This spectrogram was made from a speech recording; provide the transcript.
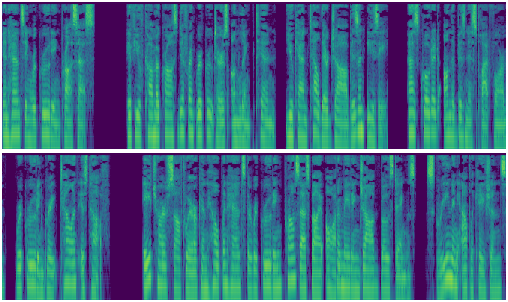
Enhancing recruiting process. If you've come across different recruiters on LinkedIn, you can tell their job isn't easy. As quoted on the business platform, recruiting great talent is tough. HR software can help enhance the recruiting process by automating job postings, screening applications,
